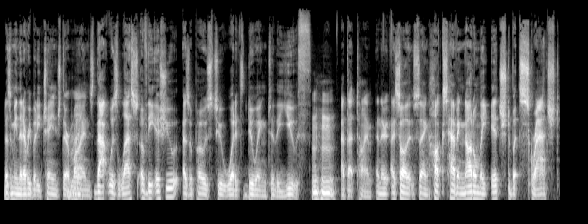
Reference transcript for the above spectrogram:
doesn't mean that everybody changed their minds. That was less of the issue as opposed to what it's doing to the youth hmm at that time. And there, I saw it saying Huck's having not only itched but scratched,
